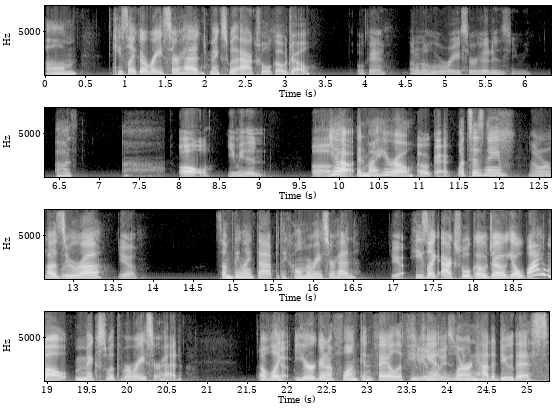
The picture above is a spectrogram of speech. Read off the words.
Um, he's like Eraserhead mixed with actual Gojo. Okay. I don't know who Eraserhead is. You mean? Uh, Oh, you mean in uh yeah, and my hero. Okay. What's his name? I don't remember. Azura, Yeah. something like that. But they call him Eraserhead. Yeah. He's like actual Gojo Yo Wimo mixed with Eraserhead. Of like Yep. you're gonna flunk and fail if you He can't annoys me learn how to do this.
